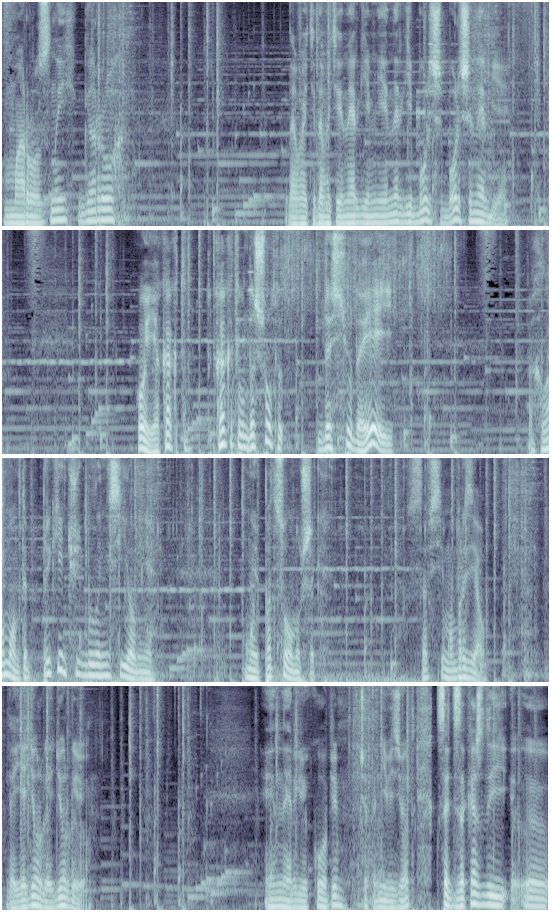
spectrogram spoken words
морозный горох. Давайте, давайте энергии Мне энергии больше, больше энергии. Ой, а как это, как это он дошел-то до сюда? Эй! Охламон, ты прикинь, чуть было не съел мне Мой подсолнушек. Совсем образел Да я дергаю, дергаю. Энергию копим. Что-то не везет Кстати, за каждый э,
